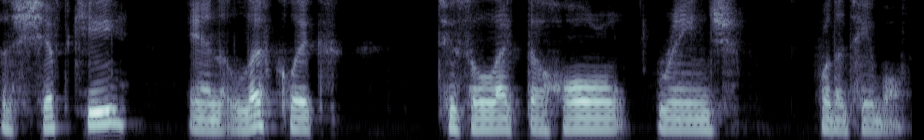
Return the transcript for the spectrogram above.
the shift key and left click to select the whole range for the table.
